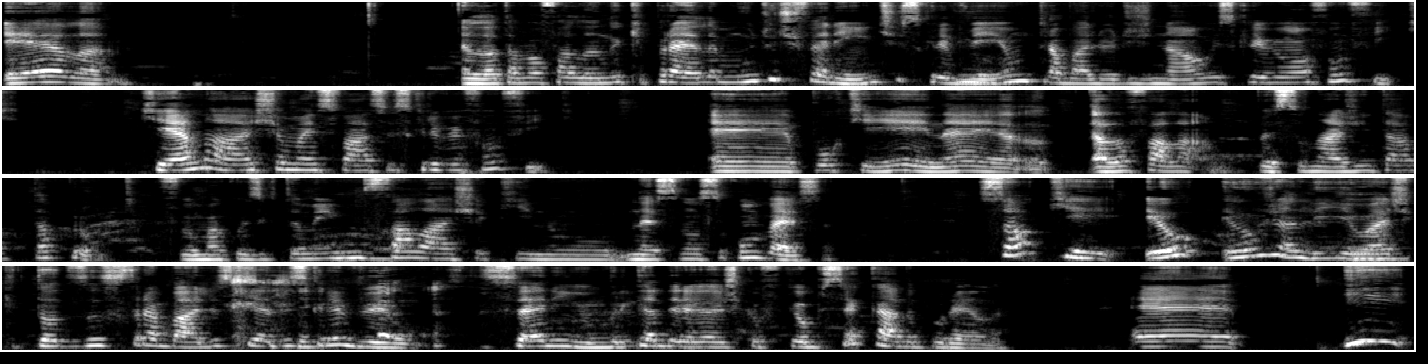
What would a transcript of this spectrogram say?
ela ela estava falando que para ela é muito diferente escrever hum. um trabalho original e escrever uma fanfic. Que ela acha mais fácil escrever fanfic. É porque, né, ela fala, ah, o personagem tá, tá pronto. Foi uma coisa que também me falaste aqui no, nessa nossa conversa. Só que eu, eu já li, eu acho que todos os trabalhos que ela escreveu. Sério, brincadeira, eu acho que eu fiquei obcecada por ela. É, e,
